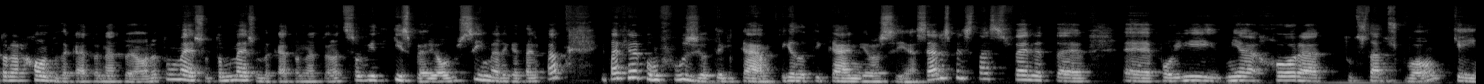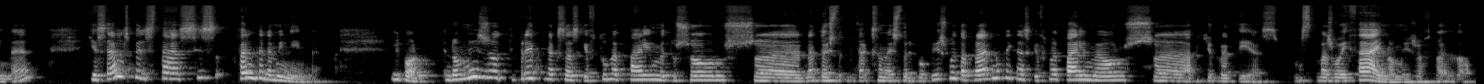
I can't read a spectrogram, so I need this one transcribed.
των αρχών του 19ου αιώνα, του μέσου, των μέσων 19ου αιώνα, της Σοβιετικής περίοδου, σήμερα κτλ. Υπάρχει ένα κομφούζιο τελικά για το τι κάνει η Ρωσία. Σε άλλες περιστάσεις φαίνεται ε, πολύ μια χώρα του status quo και είναι, και σε άλλες περιστάσεις φαίνεται να μην είναι. Λοιπόν, νομίζω ότι πρέπει να ξανασκεφτούμε πάλι με τους όρους, ε, να, το, να ξαναιστορικοποιήσουμε τα πράγματα και να σκεφτούμε πάλι με όρους ε, απεικιοκρατίας. Μας, μας βοηθάει νομίζω αυτό εδώ.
